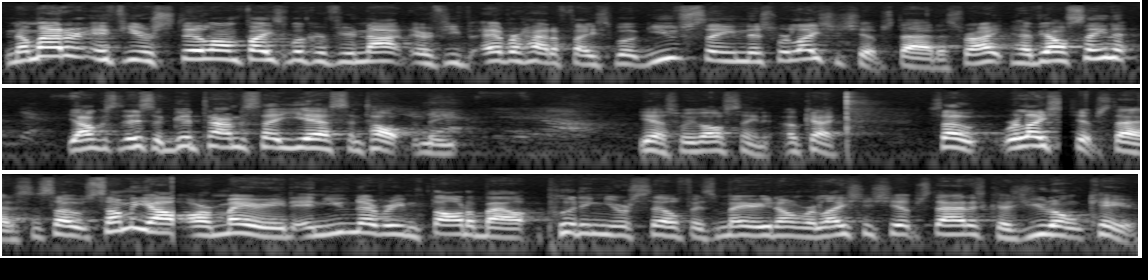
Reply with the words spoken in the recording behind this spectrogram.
no matter if you're still on Facebook or if you're not, or if you've ever had a Facebook, you've seen this relationship status, right? Have y'all seen it? Yes. Y'all, this is a good time to say yes and talk to me. Yes. yes, we've all seen it. Okay. So, relationship status. And so, some of y'all are married and you've never even thought about putting yourself as married on relationship status because you don't care.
